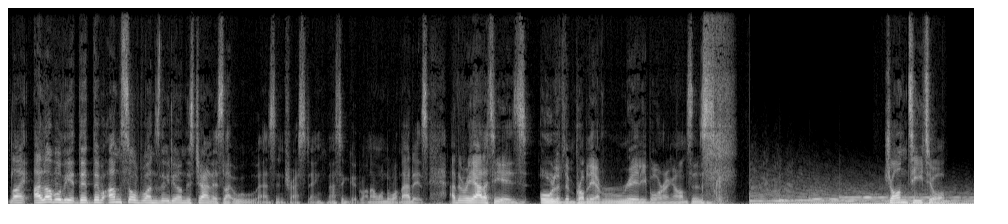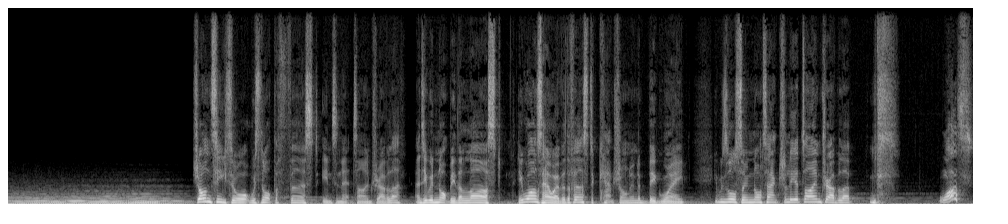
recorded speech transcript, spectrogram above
Like, I love all the, the, the unsolved ones that we do on this channel. It's like, ooh, that's interesting. That's a good one. I wonder what that is. And the reality is, all of them probably have really boring answers. John Titor. John Titor was not the first internet time traveler, and he would not be the last. He was, however, the first to catch on in a big way. He was also not actually a time traveler. what?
